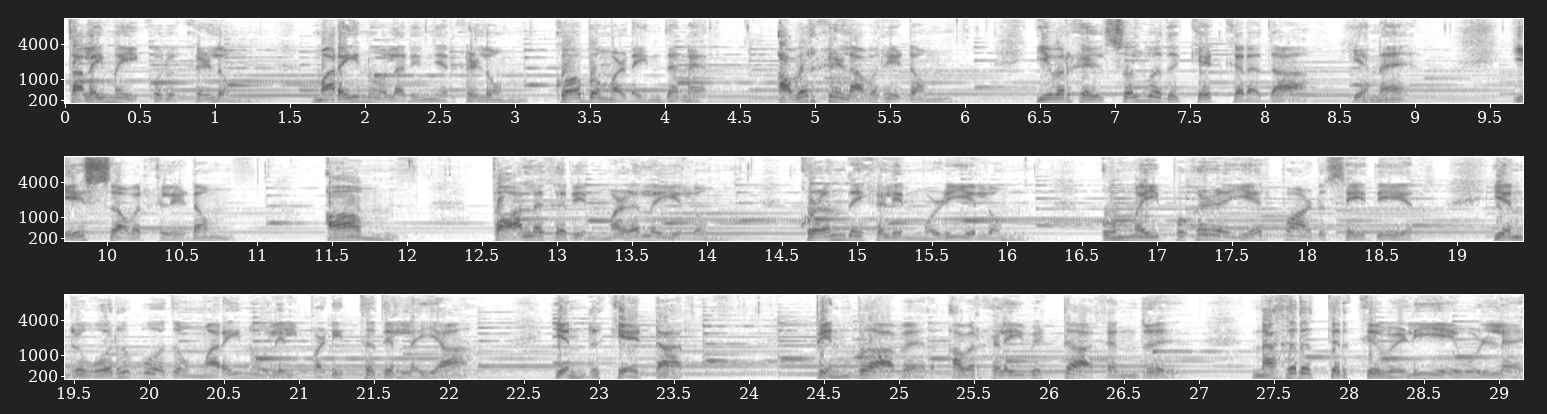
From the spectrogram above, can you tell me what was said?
தலைமை குருக்களும் மறைநூல் அறிஞர்களும் கோபமடைந்தனர். அவர்கள் அவரிடம் இவர்கள் சொல்வது கேட்கிறதா? என இயேசு அவர்களிடம் ஆம் பாலகரின் மழலையிலும் குழந்தைகளின் மொழியிலும் உம்மை புகழ ஏற்பாடு செய்தீர் என்று ஒருபோதும் மறைநூலில் படித்ததில்லையா? என்று கேட்டார். பின்பு அவர் அவர்களை விட்டு அகன்று நகரத்திற்கு வெளியே உள்ள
